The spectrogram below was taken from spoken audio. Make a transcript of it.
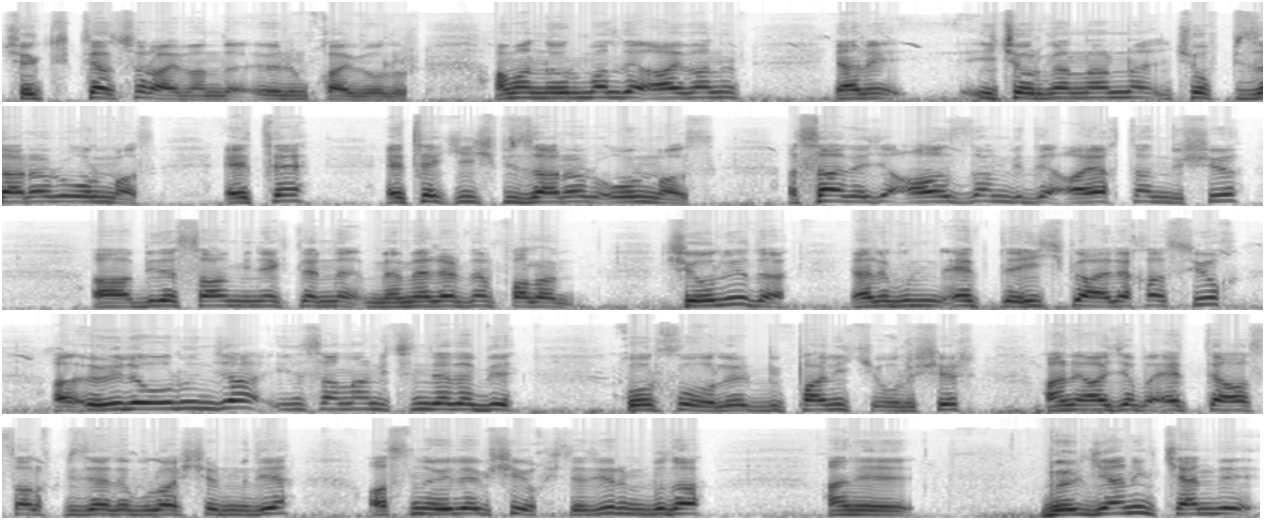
çöktükten sonra hayvanda ölüm kaybı olur. Ama normalde hayvanın yani iç organlarına çok bir zararı olmaz. Ete, ete ki hiçbir zarar olmaz. Sadece ağızdan bir de ayaktan düşüyor. Bir de sağ ineklerine memelerden falan şey oluyor da yani bunun etle hiçbir alakası yok. Öyle olunca insanların içinde de bir korku oluyor, bir panik oluşur. Hani acaba ette hastalık bize de bulaşır mı diye. Aslında öyle bir şey yok işte diyorum. Bu da hani bölgenin kendi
